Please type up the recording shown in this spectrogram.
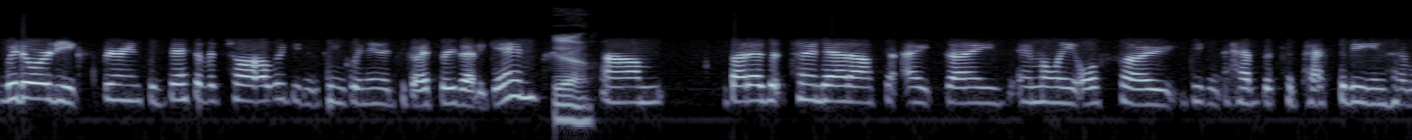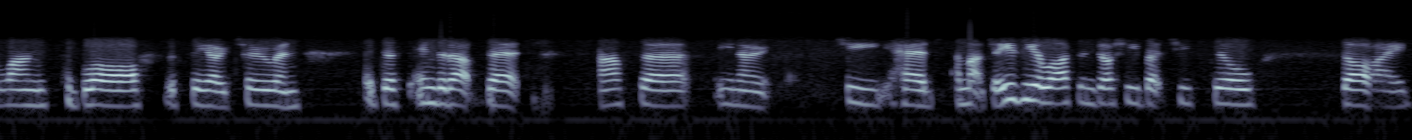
we'd already experienced the death of a child. We didn't think we needed to go through that again. yeah. Um, but as it turned out, after eight days, Emily also didn't have the capacity in her lungs to blow off the CO2, and it just ended up that after, you know, she had a much easier life than Joshy, but she still died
